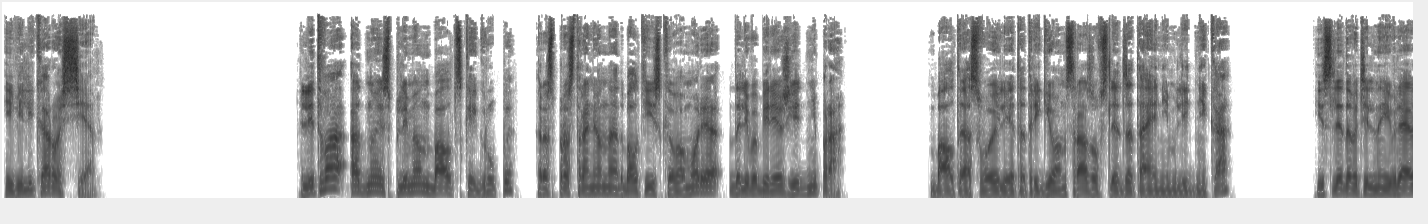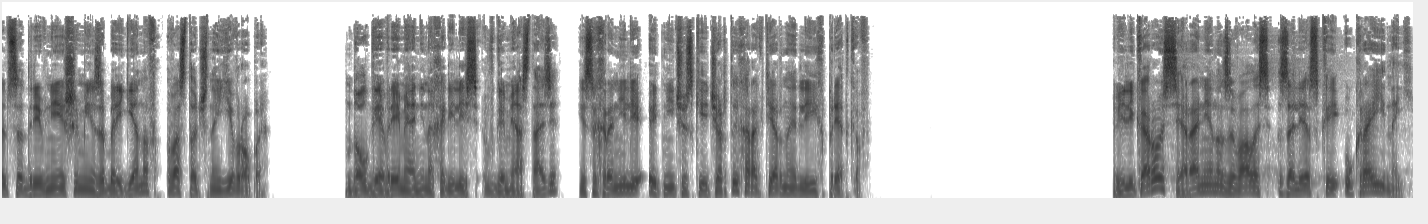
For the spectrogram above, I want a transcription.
и Великороссия. Литва – одно из племен Балтской группы, распространенное от Балтийского моря до левобережья Днепра. Балты освоили этот регион сразу вслед за таянием ледника и, следовательно, являются древнейшими из аборигенов Восточной Европы. Долгое время они находились в гомеостазе и сохранили этнические черты, характерные для их предков. Великороссия ранее называлась Залесской Украиной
